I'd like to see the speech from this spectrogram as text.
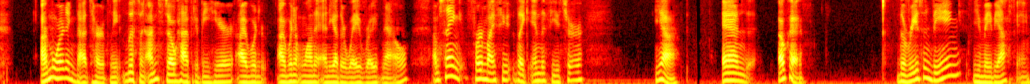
I'm wording that terribly. Listen, I'm so happy to be here. I would I wouldn't want it any other way right now. I'm saying for my fu- like in the future. Yeah. And okay. The reason being, you may be asking,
